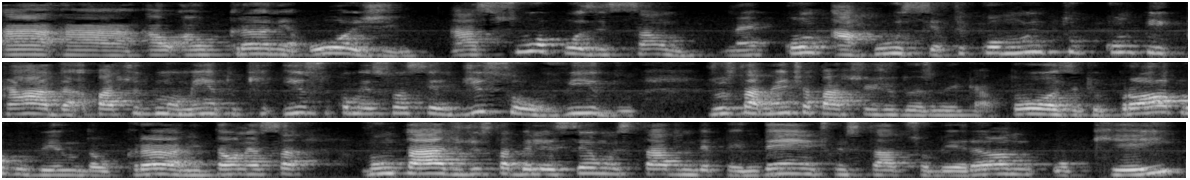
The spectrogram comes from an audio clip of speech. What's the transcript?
a, a, a, Ucrânia hoje, a sua posição né, com a Rússia ficou muito complicada a partir do momento que isso começou a ser dissolvido, justamente a partir de 2014, que o próprio governo da Ucrânia, então, nessa vontade de estabelecer um Estado independente, um Estado soberano, ok,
